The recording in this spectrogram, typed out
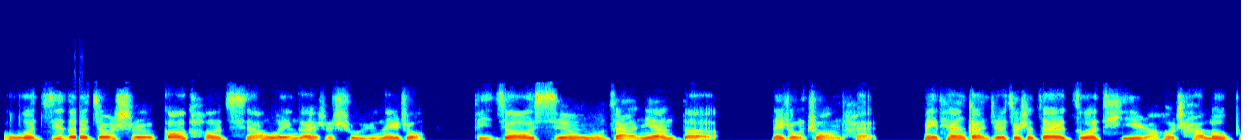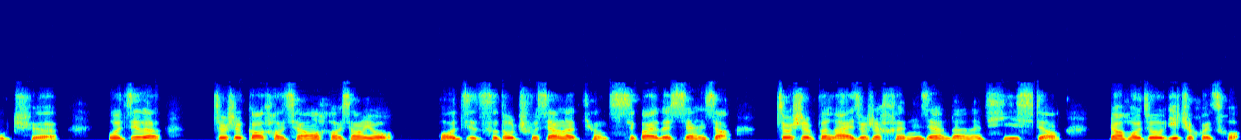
我记得就是高考前，我应该是属于那种比较心无杂念的那种状态，每天感觉就是在做题，然后查漏补缺。我记得就是高考前，我好像有。好几次都出现了挺奇怪的现象，就是本来就是很简单的题型，然后就一直会错。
